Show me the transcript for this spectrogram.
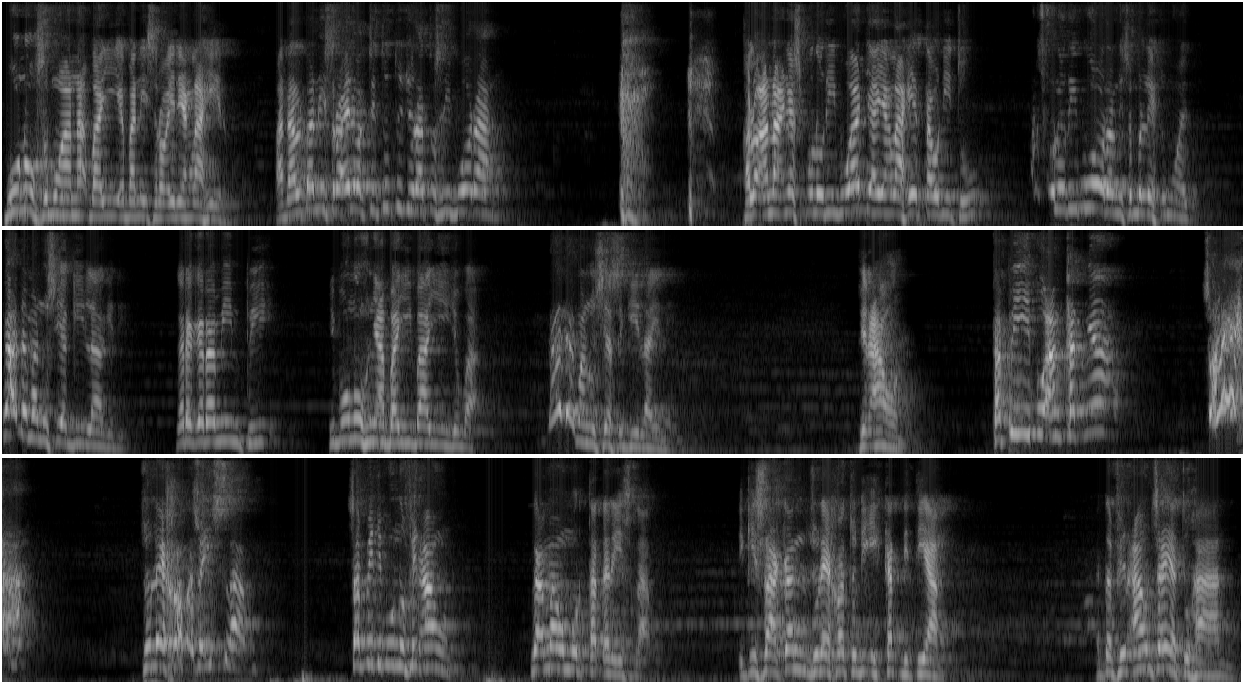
Bunuh semua anak bayi Bani Israel yang lahir. Padahal Bani Israel waktu itu 700 ribu orang. Kalau anaknya 10 ribu aja yang lahir tahun itu, 10 ribu orang disembelih semua itu. Gak ada manusia gila gitu. Gara-gara mimpi dibunuhnya bayi-bayi coba. Gak ada manusia segila ini. Fir'aun. Tapi ibu angkatnya Soleha. Zulekha masuk Islam. Sampai dibunuh Fir'aun. Gak mau murtad dari Islam. Dikisahkan Zulekha itu diikat di tiang. Kata Fir'aun saya Tuhan.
